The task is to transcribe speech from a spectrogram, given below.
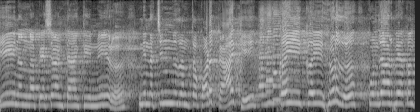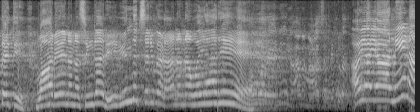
ಈ ನನ್ನ ಪೇಷಂಟ್ ಹಾಕಿ ನೀರು ನಿನ್ನ ಚಿನ್ನದಂಥ ಕೊಡಕ್ಕೆ ಹಾಕಿ ಕೈ ಕೈ ಹಿಡಿದು ಕುಣಿದಾಡ್ಬೇಕಂತೈತಿ. ವಾರೇ ನನ್ನ ಸಿಂಗಾರಿ ಹಿಂದಕ್ಕೆ ಸರಿಬೇಡ ನನ್ನ ವಯಾರಿ ಅಯ್ಯಯ್ಯ ನೀನಾ?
